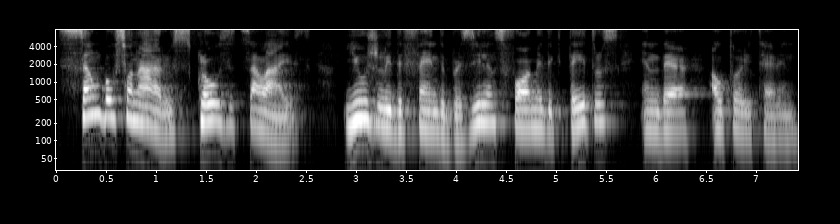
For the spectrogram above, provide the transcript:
Some Bolsonaro's closest allies usually defend the Brazilians' former dictators and their authoritarian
